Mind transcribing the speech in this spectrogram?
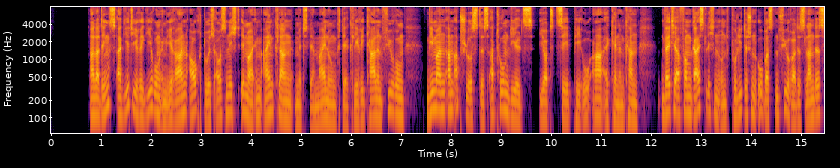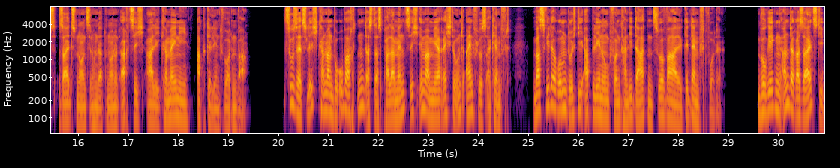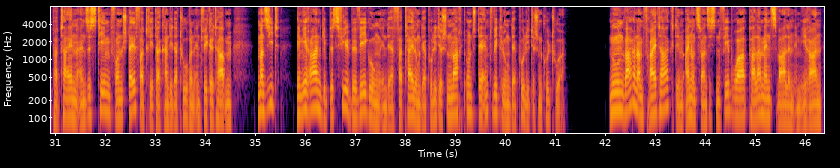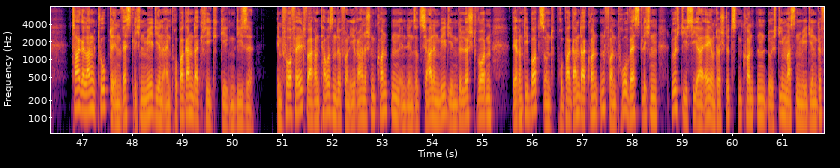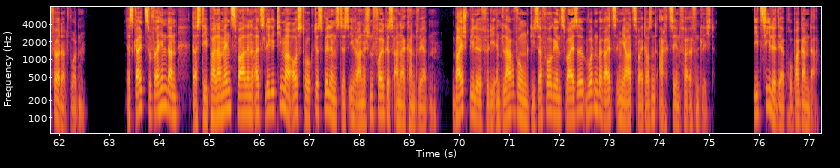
Allerdings agiert die Regierung im Iran auch durchaus nicht immer im Einklang mit der Meinung der klerikalen Führung, wie man am Abschluss des Atomdeals JCPOA erkennen kann, welcher vom geistlichen und politischen obersten Führer des Landes seit 1989 Ali Khamenei abgelehnt worden war Zusätzlich kann man beobachten, dass das Parlament sich immer mehr Rechte und Einfluss erkämpft, was wiederum durch die Ablehnung von Kandidaten zur Wahl gedämpft wurde. Wogegen andererseits die Parteien ein System von Stellvertreterkandidaturen entwickelt haben. Man sieht, im Iran gibt es viel Bewegung in der Verteilung der politischen Macht und der Entwicklung der politischen Kultur. Nun waren am Freitag, dem 21. Februar, Parlamentswahlen im Iran, Tagelang tobte in westlichen Medien ein Propagandakrieg gegen diese. Im Vorfeld waren Tausende von iranischen Konten in den sozialen Medien gelöscht worden, während die Bots und Propagandakonten von pro-westlichen, durch die CIA unterstützten Konten durch die Massenmedien gefördert wurden. Es galt zu verhindern, dass die Parlamentswahlen als legitimer Ausdruck des Willens des iranischen Volkes anerkannt werden. Beispiele für die Entlarvung dieser Vorgehensweise wurden bereits im Jahr 2018 veröffentlicht die Ziele der Propaganda.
